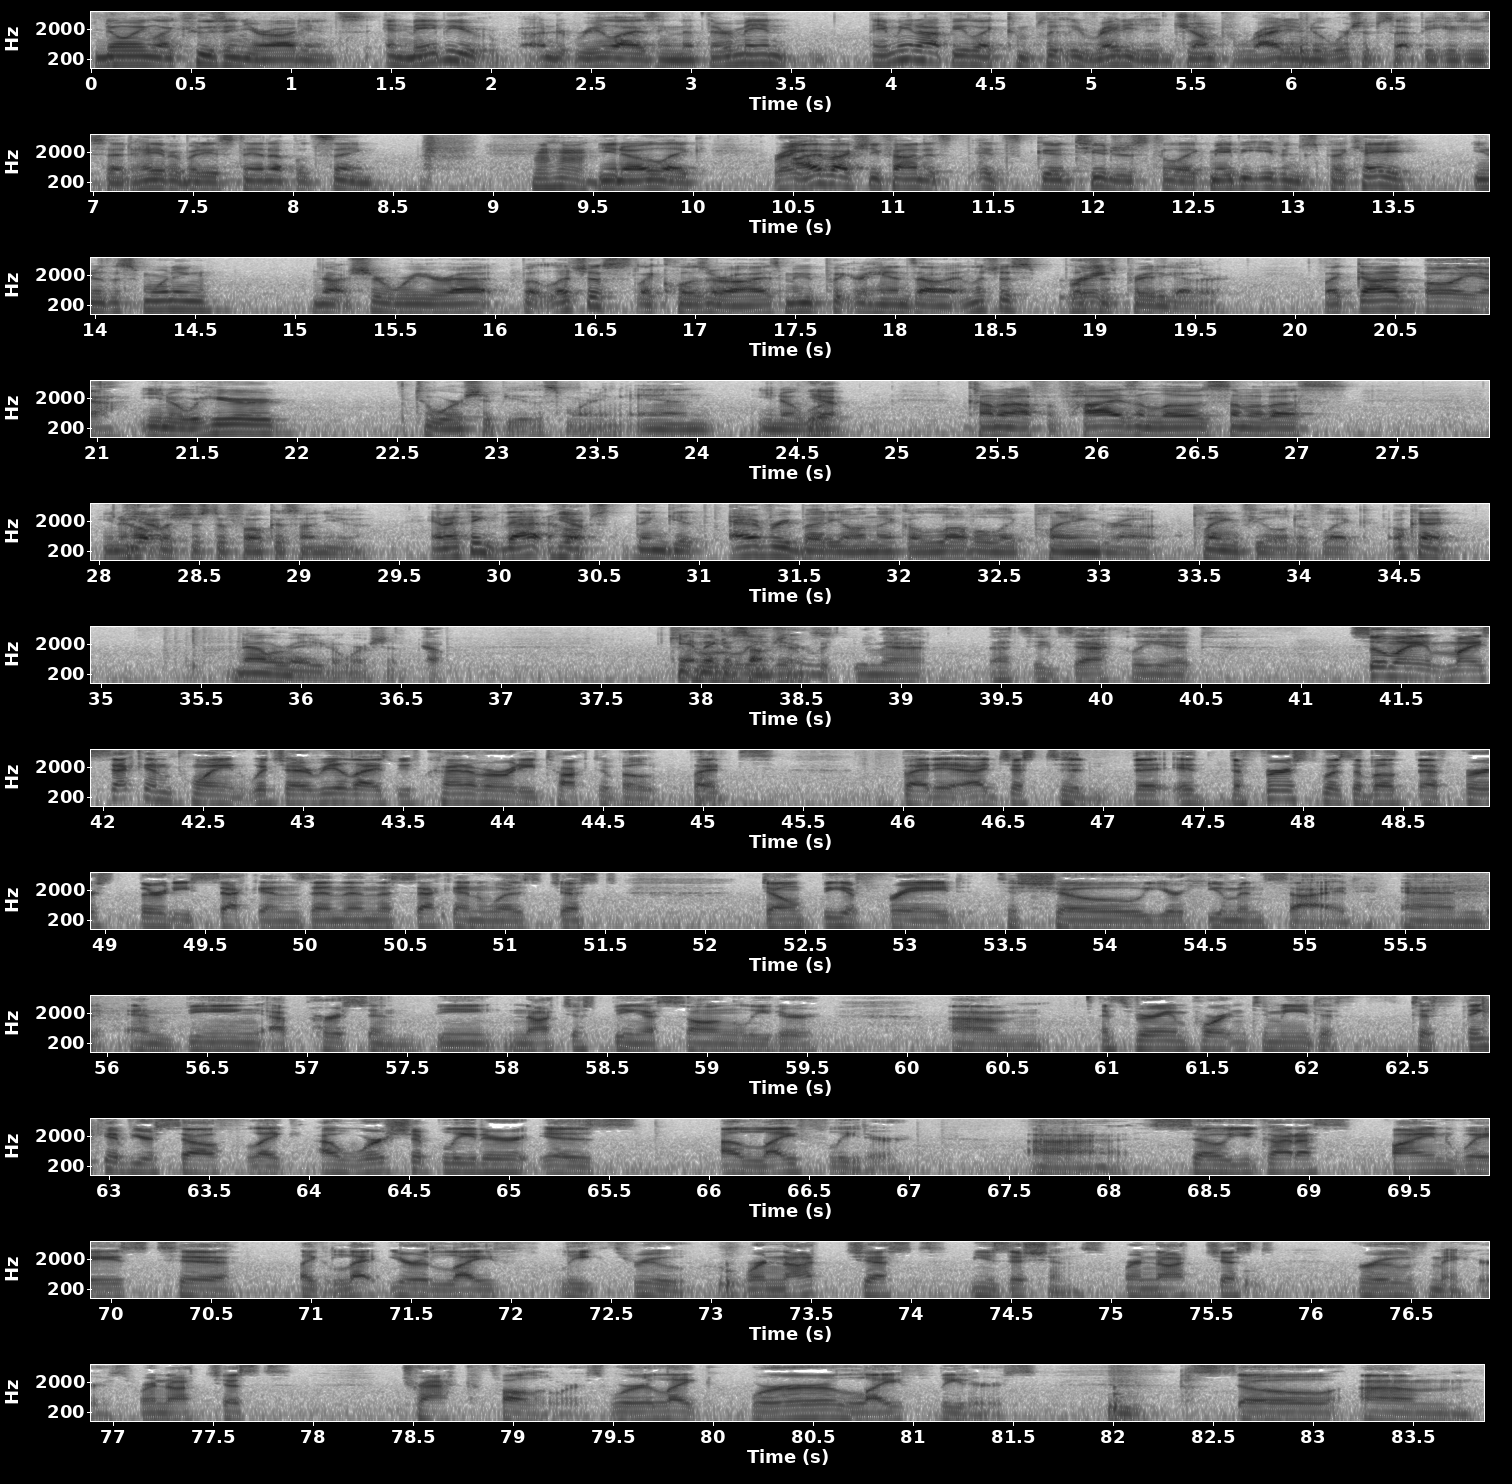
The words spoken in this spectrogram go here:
knowing like who's in your audience, and maybe realizing that there may they may not be like completely ready to jump right into a worship set because you said, "Hey, everybody, stand up, let's sing." Mm-hmm. You know, like Right. I've actually found it's it's good too, just to like maybe even just be like, "Hey, you know, this morning, not sure where you're at, but let's just like close our eyes, maybe put your hands out, and let's just let's just pray together." Like God, oh yeah you know, we're here to worship you this morning, and you know, we're Yep. coming off of highs and lows. Some of us, you know, help Yep. us just to focus on you. And I think that Yep. helps then get everybody on like a level, like playing ground, playing field of like, okay, now we're ready to worship. Yep. Can't make Totally there assumptions. with you, Matt. That's exactly it. So my my second point, which I realize we've kind of already talked about, but but it, I just to the it, the first was about the first thirty seconds, and then the second was just don't be afraid to show your human side and and being a person, being not just being a song leader. Um, it's very important to me to to think of yourself like a worship leader is a life leader. Uh, so you gotta find ways to like let your life leak through. We're not just musicians. We're not just groove makers. We're not just track followers. We're like we're life leaders. So um,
